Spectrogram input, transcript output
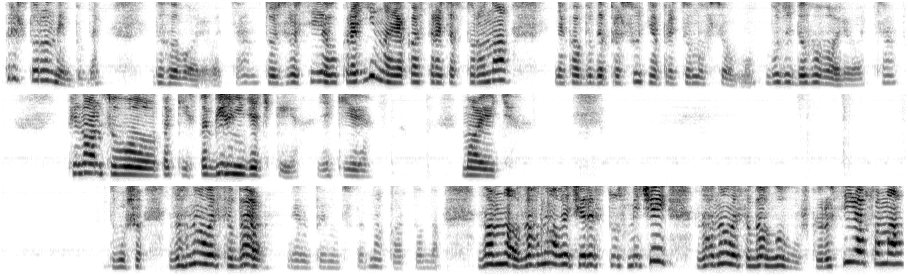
Три сторони буде договорюватися. Тобто Росія, Україна, якась третя сторона, яка буде присутня при цьому всьому, будуть договорюватися. Фінансово такі стабільні дядьки, які мають Тому що загнали себе, я не пойму, тут одна карта, одна. Загна- Загнали через туз мечей, загнали себе в ловушку. Росія сама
